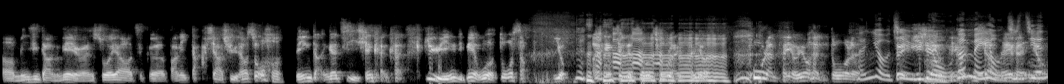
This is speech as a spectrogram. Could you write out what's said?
呃，民进党里面有人说要这个把你打下去，他说，哦，民进党应该自己先看看绿营里面我有多少朋友。啊，这个时候突然朋友，突然朋友又很多了，朋友介于有跟没有之间。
